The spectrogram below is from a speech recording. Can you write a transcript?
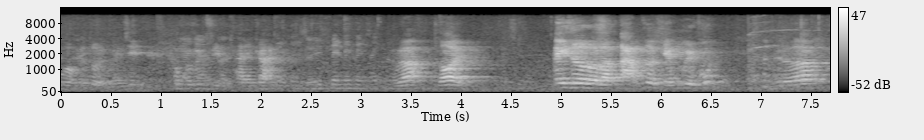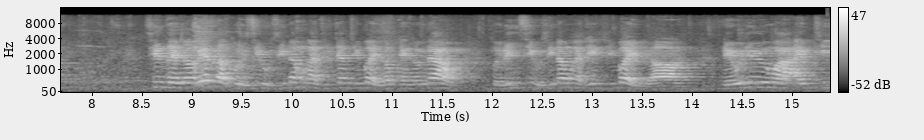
phù hợp với tuổi của anh chị không có việc gì phải thay cả. Đúng không? Rồi. Bây giờ là 8 giờ kém 10 phút. Được xin thầy cho biết là tuổi sửu sinh năm 1997 hợp nhánh hướng nào? Tuổi đinh sửu sinh năm 1997 uh, à, nếu như mà anh chị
